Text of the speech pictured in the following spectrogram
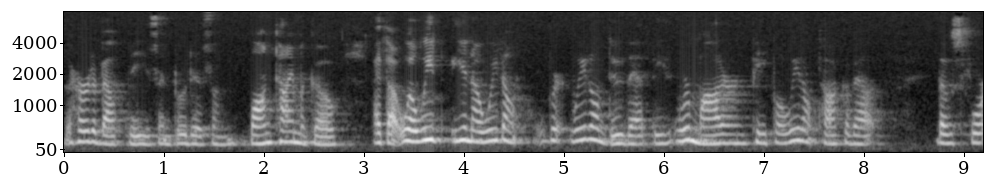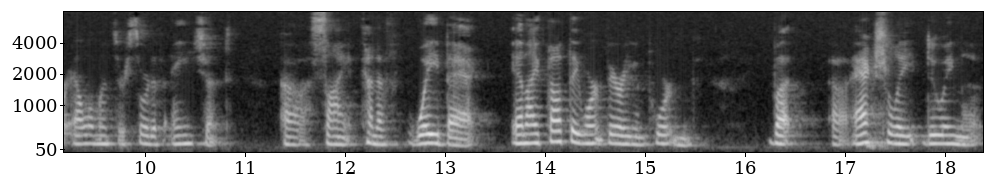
heard about these in Buddhism, long time ago, I thought, well, we, you know, we don't, we're, we do not do that. We're modern people. We don't talk about those four elements are sort of ancient uh, science, kind of way back. And I thought they weren't very important. But uh, actually doing the,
